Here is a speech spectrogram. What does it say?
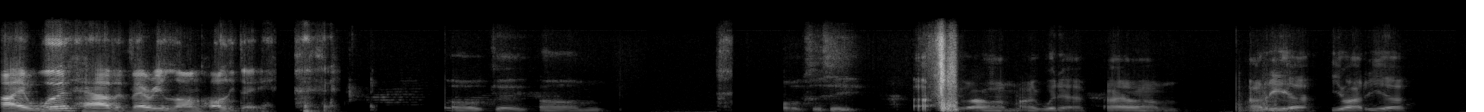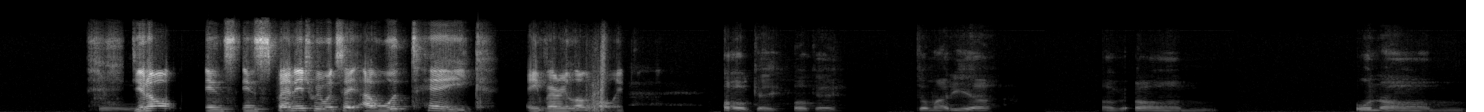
I would have a very long holiday. Okay. Um. Oh, so see, I, um, I would have. I, um, haría, yo haría. oh, You know, in in Spanish we would say I would take a very long holiday. Okay, okay. So Maria. um, un, um,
